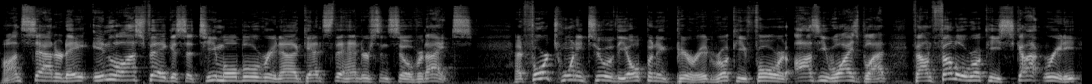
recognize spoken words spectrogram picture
on Saturday in Las Vegas at T-Mobile Arena against the Henderson Silver Knights. At 4:22 of the opening period, rookie forward Ozzy Wiesblatt found fellow rookie Scott Reedy,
